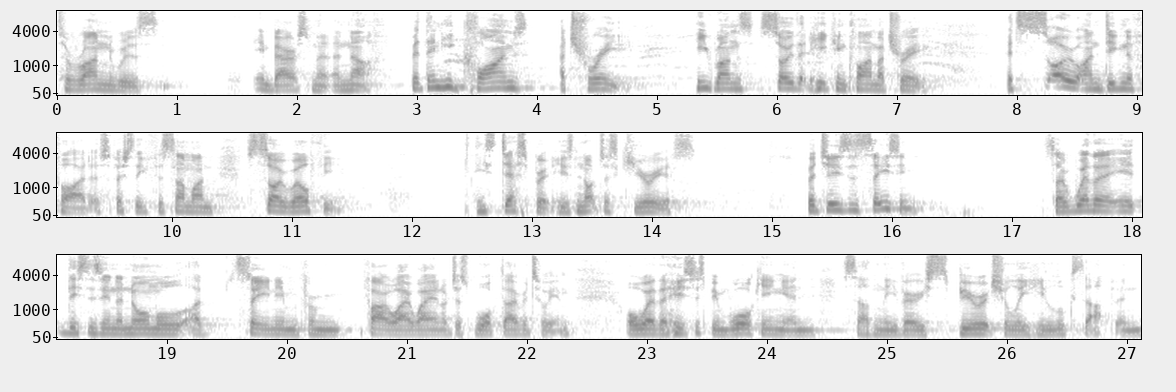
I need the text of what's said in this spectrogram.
to run was embarrassment enough. But then he climbs a tree. He runs so that he can climb a tree. It's so undignified, especially for someone so wealthy. He's desperate. He's not just curious. But Jesus sees him. So whether it, this is in a normal, I've seen him from far away away and I've just walked over to him, or whether he's just been walking and suddenly, very spiritually, he looks up and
